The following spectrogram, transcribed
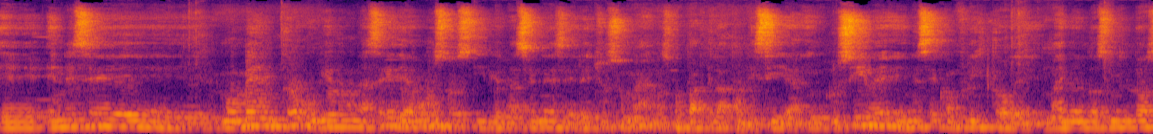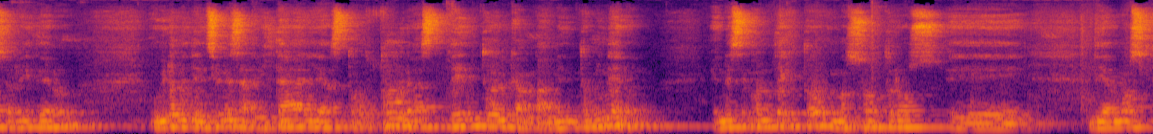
Eh, en ese momento hubieron una serie de abusos y violaciones de derechos humanos por parte de la policía. Inclusive en ese conflicto de mayo del 2012, reitero, hubieron detenciones arbitrarias, torturas dentro del campamento minero. En ese contexto nosotros, digamos,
